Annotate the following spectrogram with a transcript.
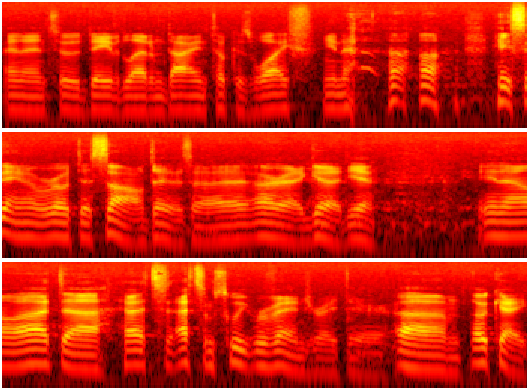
and then so David let him die and took his wife. You know, he's saying who wrote this song too. So uh, all right, good, yeah. You know what? Uh, that's that's some sweet revenge right there. Um, okay,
